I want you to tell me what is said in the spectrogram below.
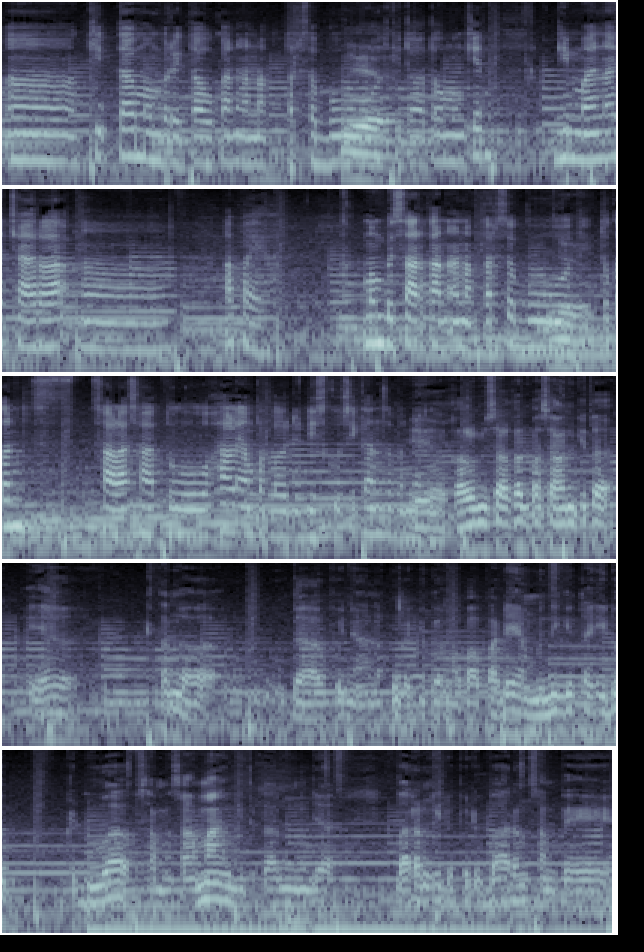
eh, kita memberitahukan anak tersebut Iya. gitu. Atau mungkin gimana cara eh, apa ya membesarkan anak tersebut. Iya. itu kan salah satu hal yang perlu didiskusikan sebenarnya. Kalau misalkan pasangan kita ya kita nggak nggak punya anak nggak juga nggak apa-apa deh. Yang penting kita hidup berdua sama-sama gitu kan. Ya bareng hidup hidup bareng sampai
